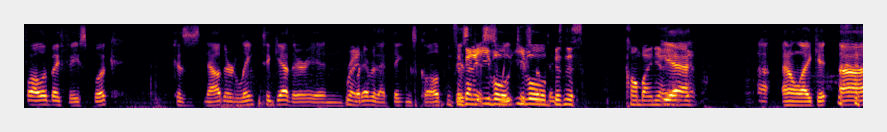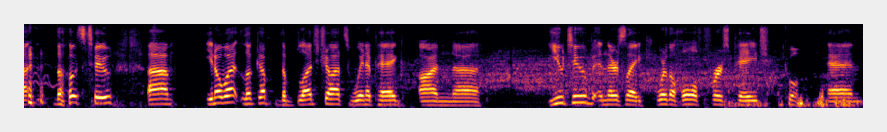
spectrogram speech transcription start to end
followed by Facebook, because now they're linked together in Right. whatever that thing's called. It's some kind of evil, evil business combine. Yeah, Yeah. Uh, I don't like it. Uh, those two. Um, you know what? Look up the Bloodshots Winnipeg on uh, YouTube, and there's like we're the whole first page, Cool. and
